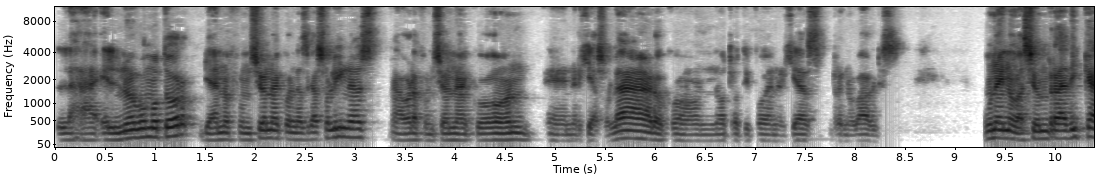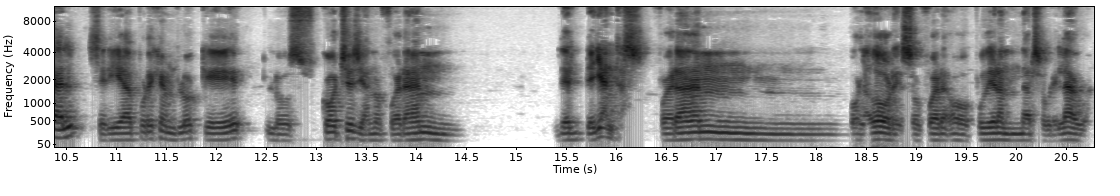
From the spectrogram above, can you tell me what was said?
El nuevo motor ya no funciona con las gasolinas, ahora funciona con energía solar o con otro tipo de energías renovables. Una innovación radical sería, por ejemplo, que los coches ya no fueran de llantas, fueran voladores o, fuera, o pudieran andar sobre el agua.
